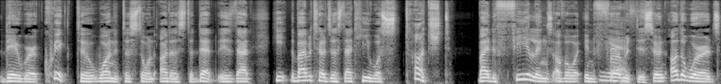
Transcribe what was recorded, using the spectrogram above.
they were quick to wanting to stone others to death, is that he, the Bible tells us that he was touched by the feelings of our infirmities. Yes. So in other words,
